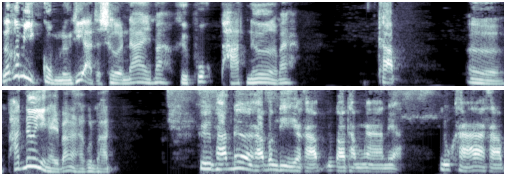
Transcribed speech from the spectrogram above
แล้วก็มีกลุ่มหนึ่งที่อาจจะเชิญได้ป่ะคือพวกพาร์ทเนอร์ป่ะครับ เออพาร์ทเนอร์ยังไงบ้างอะครับคุณพัทคือพาร์ทเนอร์ครับบางทีอะครับ เราทำงานเนี่ย ลูกค้าอะครับ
